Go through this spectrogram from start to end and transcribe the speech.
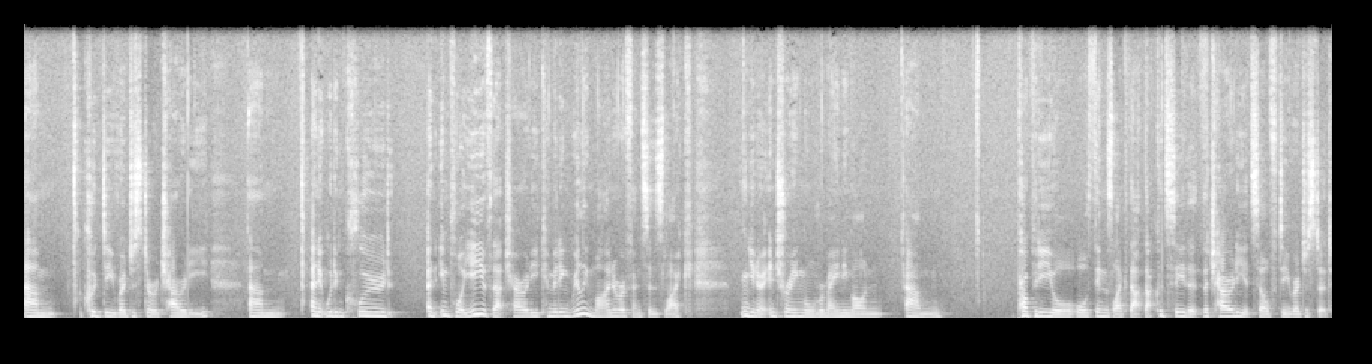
um, could deregister a charity. Um, and it would include an employee of that charity committing really minor offences like, you know, entering or remaining on um, property or, or things like that. That could see the, the charity itself deregistered.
